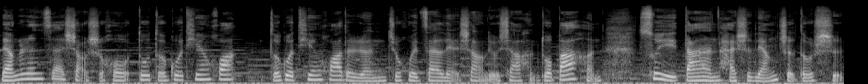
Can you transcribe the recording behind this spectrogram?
两个人在小时候都得过天花。得过天花的人就会在脸上留下很多疤痕，所以答案还是两者都是。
